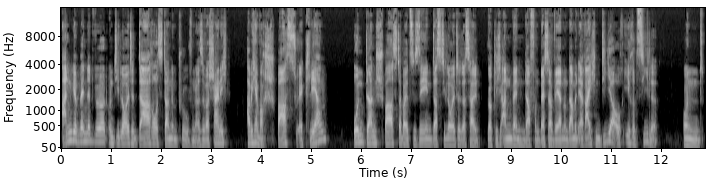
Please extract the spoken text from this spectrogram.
angewendet wird und die Leute daraus dann improven. Also wahrscheinlich habe ich einfach Spaß zu erklären und dann Spaß dabei zu sehen, dass die Leute das halt wirklich anwenden, davon besser werden und damit erreichen die ja auch ihre Ziele. Und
